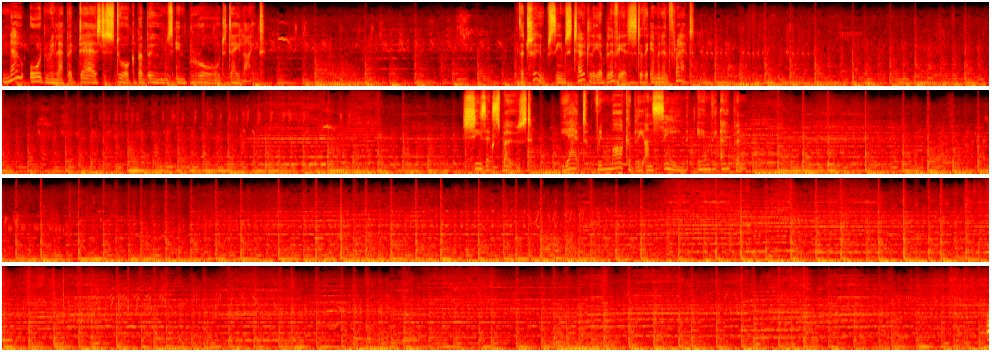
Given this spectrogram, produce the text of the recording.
No ordinary leopard dares to stalk baboons in broad daylight. The troop seems totally oblivious to the imminent threat. She's exposed, yet remarkably unseen in the open.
